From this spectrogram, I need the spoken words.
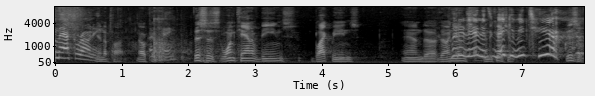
macaroni. in a pot. Okay. Okay. This is one can of beans, black beans, and uh, the Put it in, it's making me tear. Is it? Is it?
